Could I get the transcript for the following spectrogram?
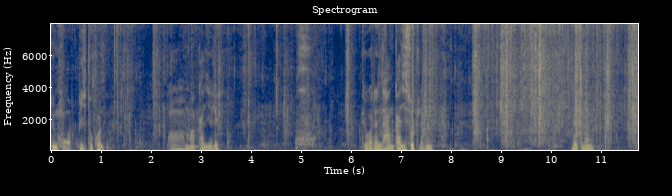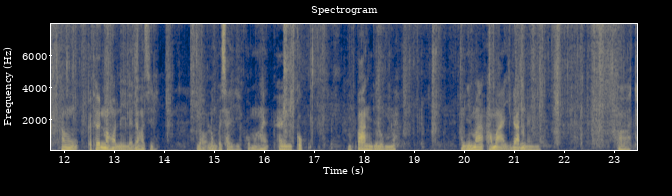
จนโหดปีทุกคนพามาไกลเยอะเลยถือว่าเดินทางไกลสุดแล้วมันเดี๋ยวจะหน่อยเอากระเทินมาหอนนี้แล้วเดี๋ยวเขาสิเลาะลงไปใส่กบมังให้ไอ้กกมัก ปางอยู่หลุมนะ อันนี้มาเขามาอีกด้านหนึ่งอ่าโถ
